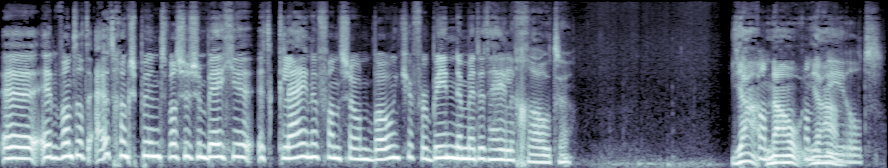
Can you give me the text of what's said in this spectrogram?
Eh, en, want dat uitgangspunt was dus een beetje het kleine van zo'n boontje verbinden met het hele grote Ja, van, nou van ja. de wereld.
